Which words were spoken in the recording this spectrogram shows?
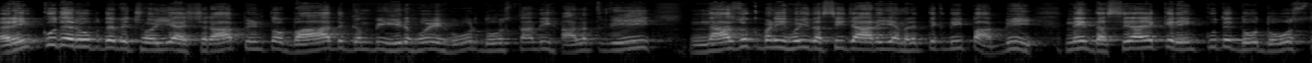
ਰਿੰਕੂ ਦੇ ਰੂਪ ਦੇ ਵਿੱਚ ਹੋਈ ਹੈ। ਸ਼ਰਾਬ ਪੀਣ ਤੋਂ ਬਾਅਦ ਗੰਭੀਰ ਹੋਏ ਹੋਰ ਦੋਸਤਾਂ ਦੀ ਹਾਲਤ ਵੀ ਨਾਜ਼ੁਕ ਬਣੀ ਹੋਈ ਦੱਸੀ ਜਾ ਰਹੀ ਹੈ। ਮ੍ਰਿਤਕ ਦੀ ਭਾਬੀ ਨੇ ਦੱਸਿਆ ਹੈ ਕਿ ਰਿੰਕੂ ਤੇ ਦੋ ਦੋਸਤ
